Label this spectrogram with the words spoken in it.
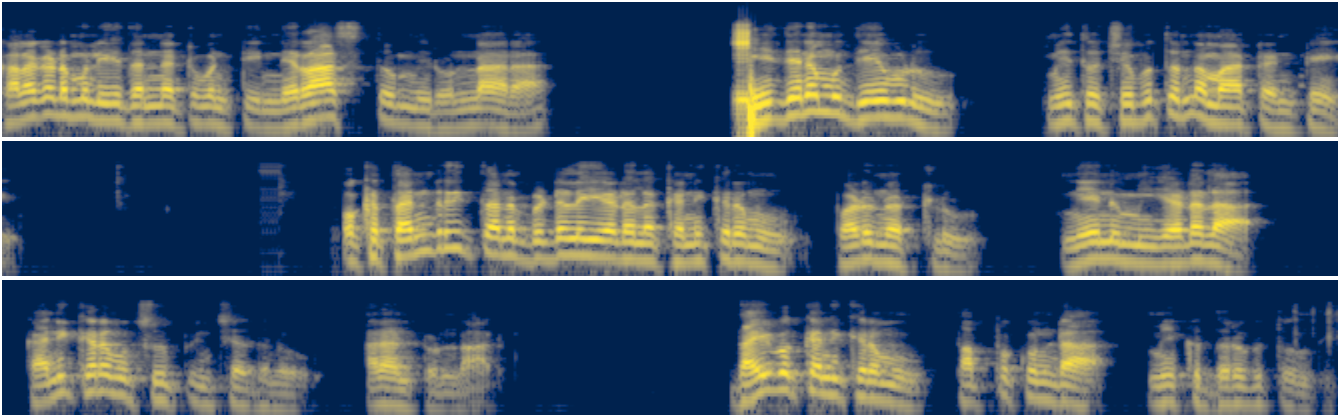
కలగడము లేదన్నటువంటి నిరాశతో మీరు ఉన్నారా ఈ దినము దేవుడు మీతో చెబుతున్న మాట అంటే ఒక తండ్రి తన బిడ్డల ఎడల కనికరము పడునట్లు నేను మీ ఎడల కనికరము చూపించదును అని అంటున్నాడు. దైవ కనికరము తప్పకుండా మీకు దొరుకుతుంది.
